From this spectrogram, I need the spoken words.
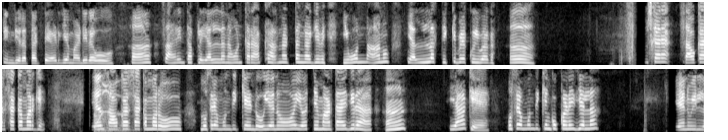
ತಿಂದಿರೋ ತಟ್ಟೆ ಅಡುಗೆ ಮಾಡಿರವು. ಹಾ, ಸಾರಿನ ತಪ್ಪಲೆ ಎಲ್ಲ ಒಂಥರ ಕರ್ನಟ್ಟಂಗಾಗಿವೆ. ಇವನ್ ನಾನು ಎಲ್ಲ ತಿಕ್ಕಬೇಕು ಇವಾಗ. ಹಾ. ನಮಸ್ಕಾರ, ಸಾವುಕಾರ ಸಾಕಮ್ಮರ್ಗೆ. ಏನ್ ಸಾವುಕಾರ ಸಾಕಮ್ಮರು? ಮುಸ್ರೆ ಮುಂದಿಕ್ಕೊಂಡು ಏನೋ ಮಾಡ್ತಾ ಇದ್ದೀರಾ ಹಾ ಯಾಕೆ ಮುಸೆ ಮುಂದಿಕ್ಕೊಂಡು ಕುಕ್ಕಣಿದ್ಯಲ್ಲ ಏನು ಇಲ್ಲ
